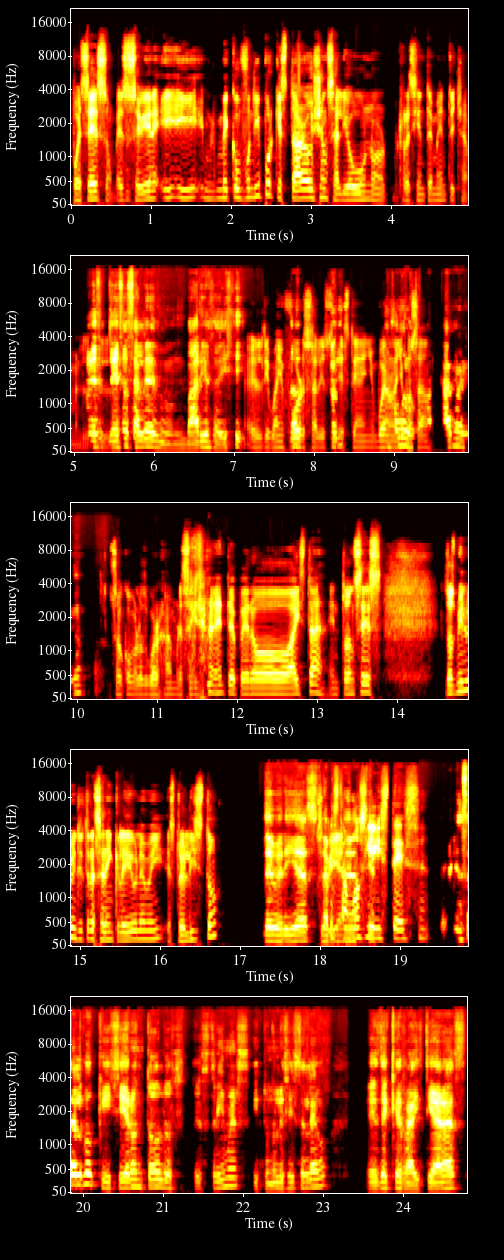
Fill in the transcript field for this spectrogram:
Pues eso, eso se viene. Y, y me confundí porque Star Ocean salió uno recientemente, chame. El, De, el- de eso salen varios ahí. el Divine No, Force salió este- son- este año. Bueno, Son el como año los pasado. Warhammer, ¿no? Son como los Warhammer, exactamente. Pero ahí está. Entonces, 2023 será increíble, me. Estoy listo. Deberías. Estamos listes. Es algo que hicieron todos los streamers y tú no lo hiciste, Lego. Es de que raitearas,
